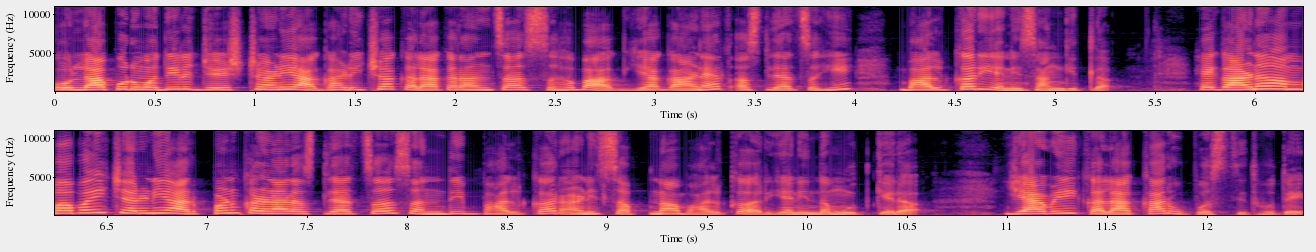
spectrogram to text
कोल्हापूरमधील ज्येष्ठ आणि आघाडीच्या कलाकारांचा सहभाग या गाण्यात असल्याचंही भालकर यांनी सांगितलं. हे गाणं अंबाबाई चरणी अर्पण करणार असल्याचं संदीप भालकर आणि सपना भालकर यांनी नमूद केलं. यावेळी कलाकार उपस्थित होते.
